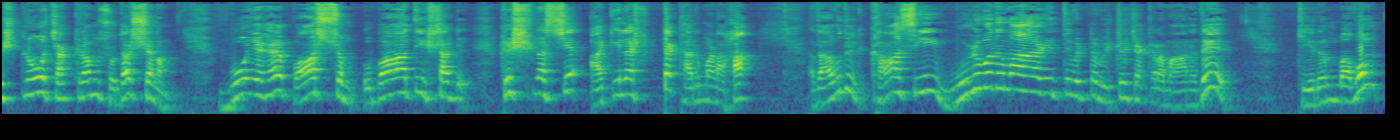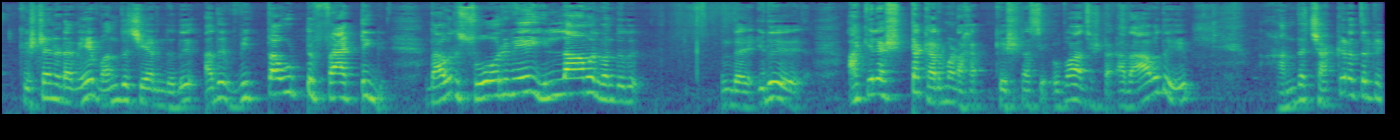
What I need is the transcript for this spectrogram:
விஷ்ணு சக்கரம் சுதர்சனம் பூயக பார்ஷம் உபாதி ஷட் கிருஷ்ணஸ்ய அகிலஷ்ட கர்மணஹா. அதாவது காசியை முழுவதுமாக அழித்து விட்ட விஷ்ணு சக்கரமானது திரும்பவும் கிருஷ்ணனிடமே வந்து சேர்ந்தது. அது வித்தவுட் ஃபேட்டிங் அதாவது சோர்வே இல்லாமல் வந்தது. இந்த இது அகிலஷ்ட கர்மணக கிருஷ்ணசி உபாதிஷ்ட. அதாவது அந்த சக்கரத்திற்கு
